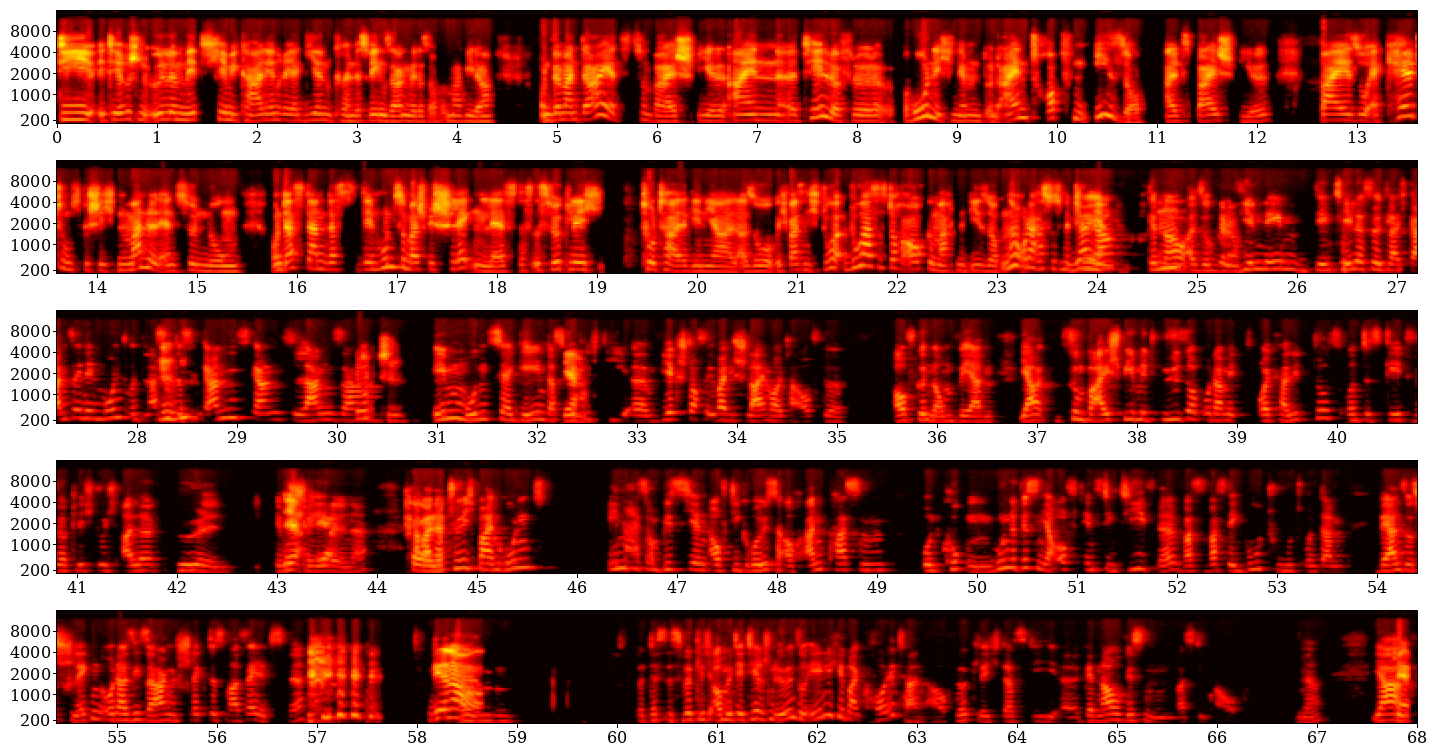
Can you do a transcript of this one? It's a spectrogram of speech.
die ätherischen Öle mit Chemikalien reagieren können. Deswegen sagen wir das auch immer wieder. Und wenn man da jetzt zum Beispiel einen äh, Teelöffel Honig nimmt und einen Tropfen Isop als Beispiel bei so Erkältungsgeschichten, Mandelentzündungen und das dann das, den Hund zum Beispiel schlecken lässt, das ist wirklich total genial. Also ich weiß nicht, du, du hast es doch auch gemacht mit Isop, ne? oder hast du es mit Ja, Thymian? ja, genau. Hm? Also genau. wir nehmen den Teelöffel gleich ganz in den Mund und lassen mhm. das ganz, ganz langsam Lutschen. Im Mund zergehen, dass ja. wirklich die äh, Wirkstoffe über die Schleimhäute aufge, aufgenommen werden. Ja, zum Beispiel mit Isop oder mit Eukalyptus und es geht wirklich durch alle Höhlen im ja, Schädel. Ja. Ne? Toll, Aber natürlich beim Hund immer so ein bisschen auf die Größe auch anpassen und gucken. Hunde wissen ja oft instinktiv, ne, was, was denen gut tut und dann werden sie es schlecken oder sie sagen, schleckt es mal selbst. Ne? genau. Ähm, das ist wirklich auch mit ätherischen Ölen so ähnlich wie bei Kräutern auch wirklich, dass die äh, genau wissen, was die brauchen. Ne? Ja, ja,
